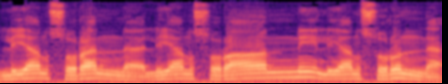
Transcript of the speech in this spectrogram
لينصرن لينصران لينصرن.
